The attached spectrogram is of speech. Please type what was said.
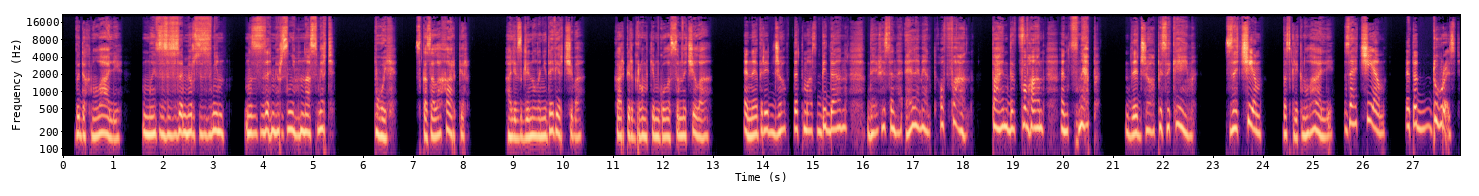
— выдохнула Али. «Мы замерзнем, замерзнем насмерть». «Пой», — сказала Харпер. Али взглянула недоверчиво. Харпер громким голосом начала. In every job that must be done, there is an element of fun. Find the fun and snap. The job is a game. «Зачем?» — воскликнула Алли. «Зачем? Это дурость!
